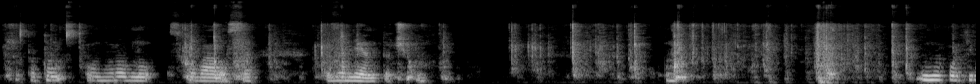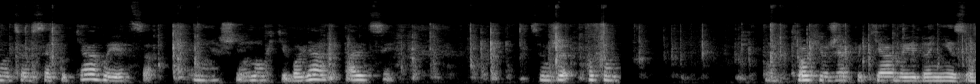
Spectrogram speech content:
щоб потім воно ровно сховалося за ленточку. Ну, потім оце все підтягується. Звісно, ногті болять, пальці. Це вже потім так, трохи вже підтягую донизу.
